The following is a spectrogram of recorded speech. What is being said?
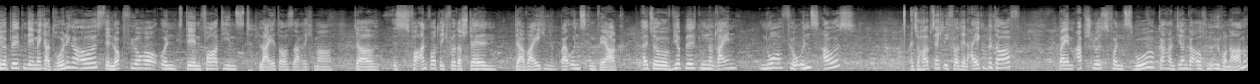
Wir bilden den Mechatroniker aus, den Lokführer und den Fahrdienstleiter, sag ich mal. Der ist verantwortlich für das Stellen der Weichen bei uns im Werk. Also wir bilden rein nur für uns aus, also hauptsächlich für den Eigenbedarf. Beim Abschluss von 2 garantieren wir auch eine Übernahme.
